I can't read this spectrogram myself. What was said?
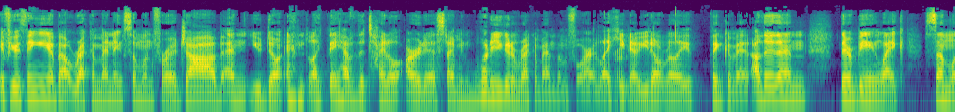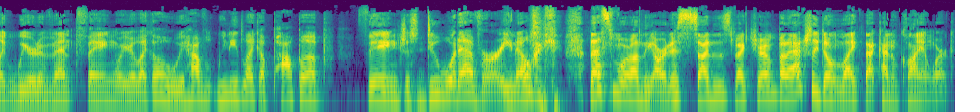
if you're thinking about recommending someone for a job and you don't and like they have the title artist i mean what are you going to recommend them for like right. you know you don't really think of it other than there being like some like weird event thing where you're like oh we have we need like a pop-up thing, just do whatever, you know, like that's more on the artist side of the spectrum. But I actually don't like that kind of client work.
